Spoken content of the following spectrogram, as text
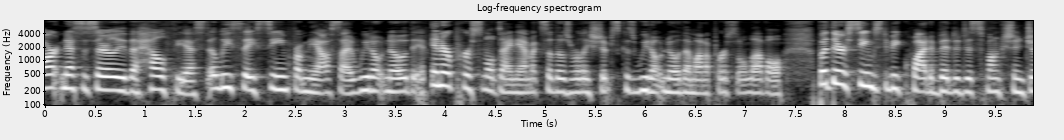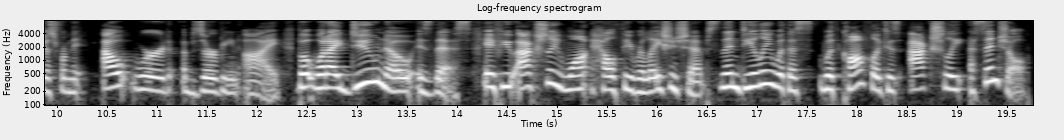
aren't necessarily the healthiest. At least they seem from the outside. We don't know the interpersonal dynamics of those relationships because we don't know them on a personal level. But there seems to be quite a bit of dysfunction just from the outward observing eye. But what what I do know is this if you actually want healthy relationships, then dealing with us with conflict is actually essential.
